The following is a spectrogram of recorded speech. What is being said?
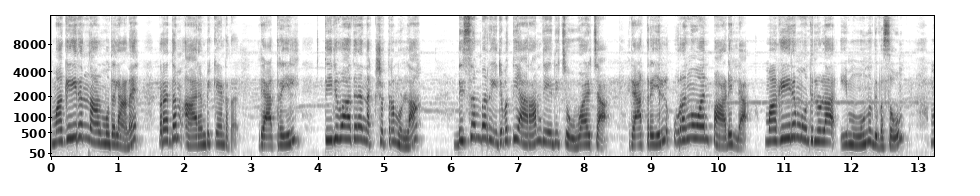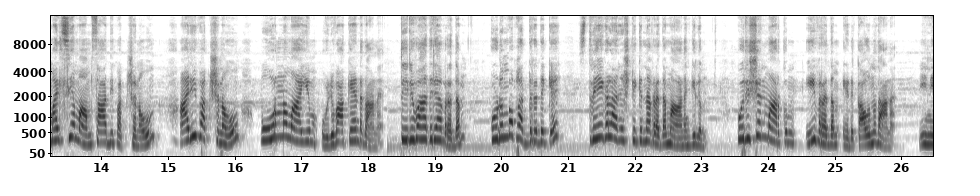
മകയിരം നാൾ മുതലാണ് വ്രതം ആരംഭിക്കേണ്ടത്. രാത്രിയിൽ തിരുവാതിര നക്ഷത്രമുള്ള ഡിസംബർ ഇരുപത്തിയാറാം തീയതി ചൊവ്വാഴ്ച രാത്രിയിൽ ഉറങ്ങുവാൻ പാടില്ല. മകയിരം മുതലുള്ള ഈ മൂന്ന് ദിവസവും മത്സ്യമാംസാദി ഭക്ഷണവും അരി ഭക്ഷണവും പൂർണമായും ഒഴിവാക്കേണ്ടതാണ്. തിരുവാതിര വ്രതം കുടുംബ ഭദ്രതയ്ക്ക് സ്ത്രീകൾ അനുഷ്ഠിക്കുന്ന വ്രതമാണെങ്കിലും പുരുഷന്മാർക്കും ഈ വ്രതം എടുക്കാവുന്നതാണ്. ഇനി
